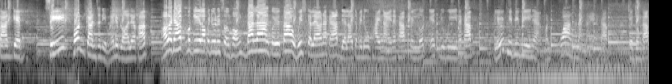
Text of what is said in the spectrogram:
การเก็บสีพ่นกันสนิมให้เรียบร้อยแล้วครับเอาละครับเมื่อกี้เราไปดูในส่วนของด้านล่าง Toyota Wish กันแล้วนะครับ เดี๋ยวเราจะไปดูภายในนะครับ เป็นรถ SUV นะครับหรือ PPV เนี่ยมันกว้างขนาดไหนนะครับ เชิญชมครับ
